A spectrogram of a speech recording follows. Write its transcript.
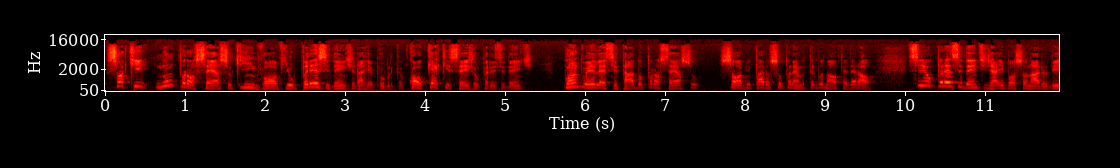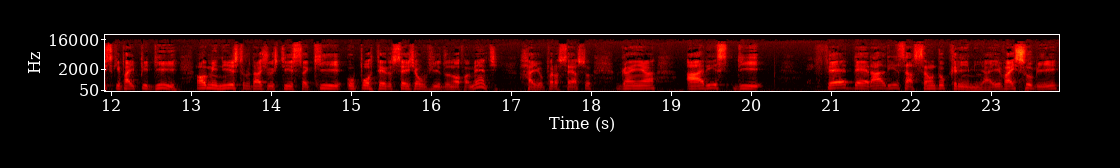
Só que num processo que envolve o presidente da República, qualquer que seja o presidente, quando ele é citado, o processo sobe para o Supremo Tribunal Federal. Se o presidente Jair Bolsonaro diz que vai pedir ao ministro da Justiça que o porteiro seja ouvido novamente, aí o processo ganha ares de federalização do crime. Aí vai subir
